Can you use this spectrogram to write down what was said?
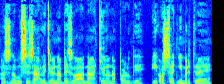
a znovu se zahleděl na bezvládná těla na palubě i ostatní mrtvé,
